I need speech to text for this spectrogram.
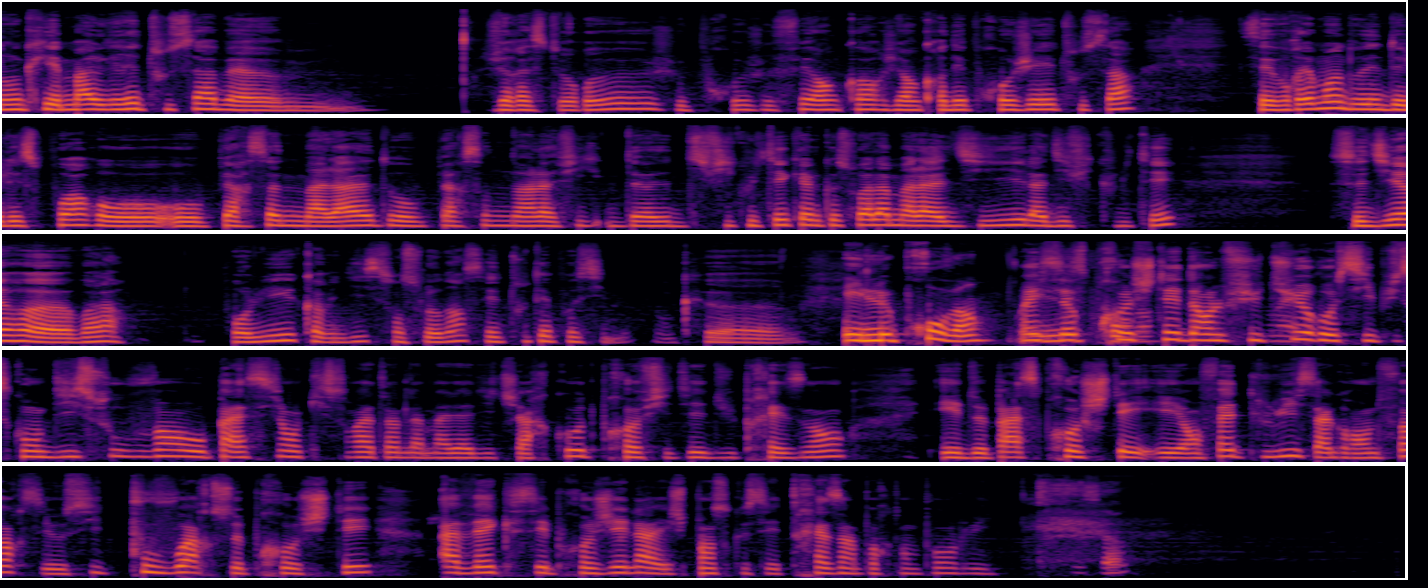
Donc et malgré tout ça, ben, je reste heureux, je, je fais encore, j'ai encore des projets, tout ça. C'est vraiment donner de l'espoir aux, personnes malades, aux personnes dans la difficulté, quelle que soit la maladie, la difficulté. Se dire, voilà, pour lui, comme il dit, son slogan, c'est tout est possible. Donc, euh, Et il le prouve. Hein. il, se projeter dans le futur aussi, puisqu'on dit souvent aux patients qui sont atteints de la maladie de Charcot de profiter du présent et de pas se projeter. Et en fait, lui, sa grande force, c'est aussi de pouvoir se projeter avec ces projets-là. Et je pense que c'est très important pour lui. C'est ça.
